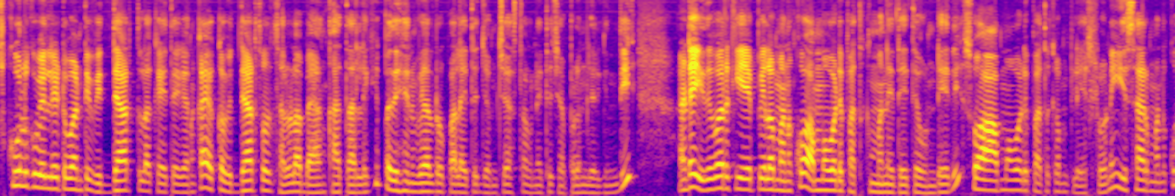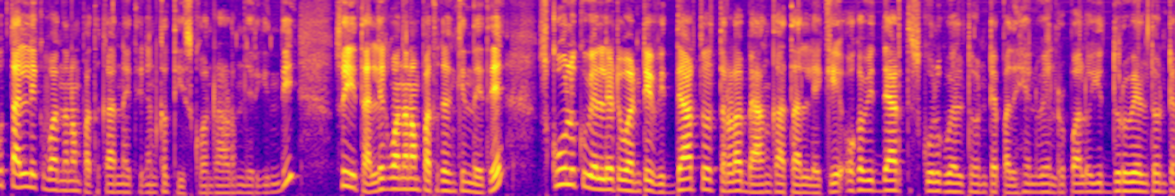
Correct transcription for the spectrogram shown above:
స్కూల్కు వెళ్ళేటువంటి విద్యార్థులకైతే కనుక యొక్క విద్యార్థుల తల్లుల బ్యాంక్ ఖాతాలకి పదిహేను వేల రూపాయలు అయితే జమ చేస్తామని అయితే చెప్పడం జరిగింది. అంటే ఇదివరకు ఏపీలో మనకు అమ్మఒడి పథకం అనేది అయితే ఉండేది. సో ఆ అమ్మఒడి పథకం ప్లేస్లోనే ఈసారి మనకు తల్లికి వందనం పథకాన్ని అయితే కనుక తీసుకొని రావడం జరిగింది. సో ఈ తల్లికి వందనం పథకం కింద అయితే స్కూల్కు వెళ్ళేటువంటి విద్యార్థుల తరల బ్యాంక్ ఖాతాల్లోకి ఒక విద్యార్థి స్కూల్కి వెళ్తుంటే పదిహేను వేల రూపాయలు ఇద్దరు వెళ్తుంటే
